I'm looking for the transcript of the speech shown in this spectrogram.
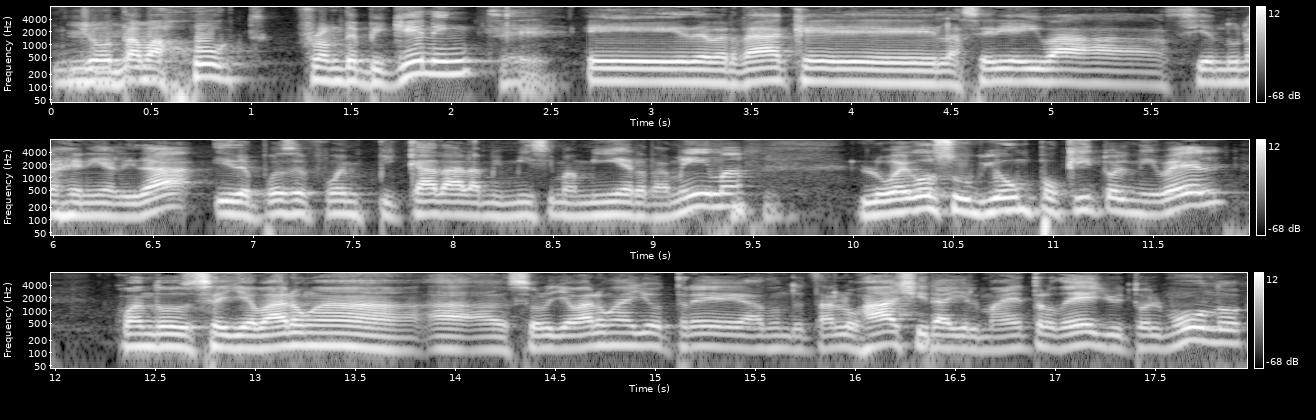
yo estaba hooked from the beginning, Sí. Eh, de verdad que la serie iba siendo una genialidad y después se fue en picada a la mismísima mierda misma. Luego subió un poquito el nivel cuando se llevaron a, a- a- se lo llevaron a ellos tres a donde están los Hashira y el maestro de ellos y todo el mundo.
